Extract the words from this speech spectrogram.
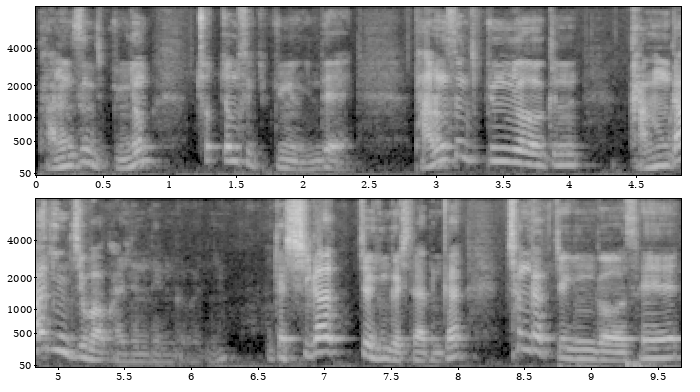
반응성 집중력, 초점성 집중력인데 반응성 집중력은 감각인지와 관련된 거거든요. 그러니까 시각적인 것이라든가 청각적인 것에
